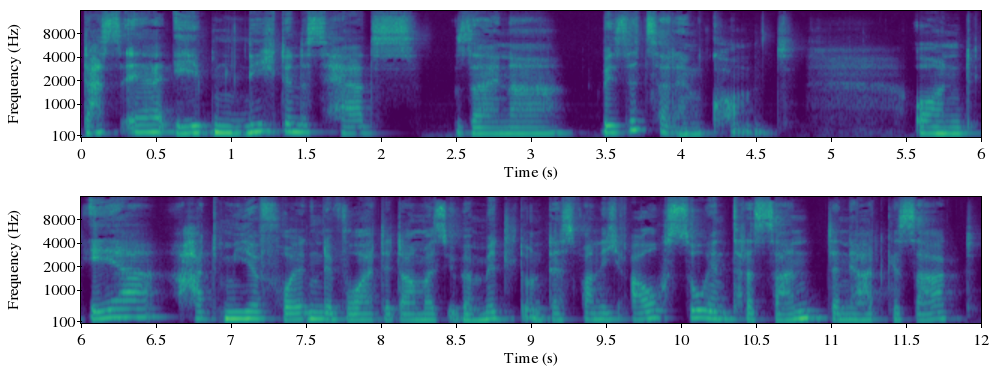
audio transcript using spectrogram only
dass er eben nicht in das Herz seiner Besitzerin kommt. Und er hat mir folgende Worte damals übermittelt und das fand ich auch so interessant, denn er hat gesagt,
